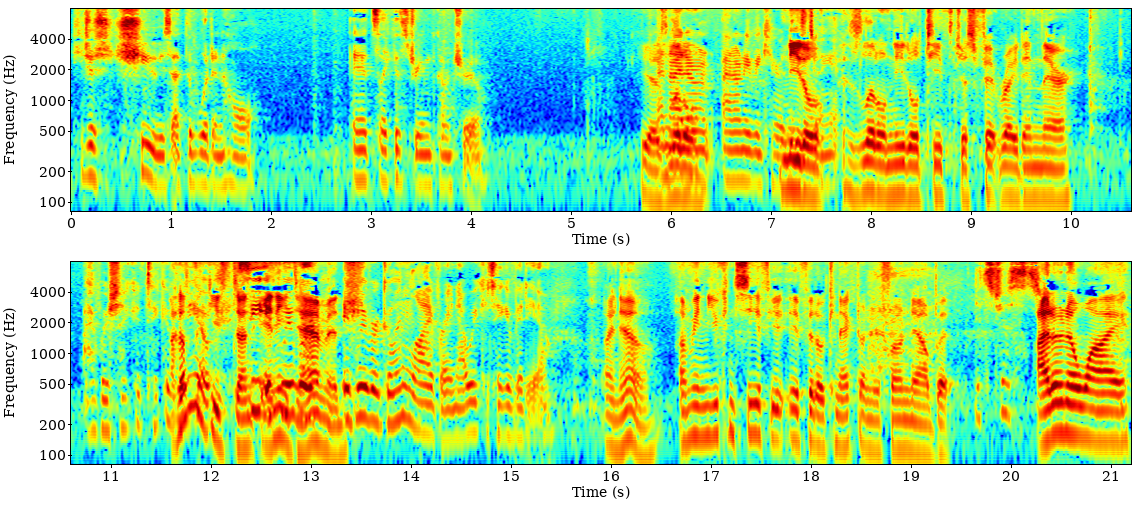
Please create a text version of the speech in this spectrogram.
He just chews at the wooden hole, and it's like his dream come true. Yeah, his and I don't, I don't even care that needle, he's doing it. his little needle teeth just fit right in there. I wish I could take a I video. I don't think he's done See, if any we were- damage. if we were going live right now, we could take a video. I know. I mean, you can see if you if it'll connect on your phone now, but It's just I don't know why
